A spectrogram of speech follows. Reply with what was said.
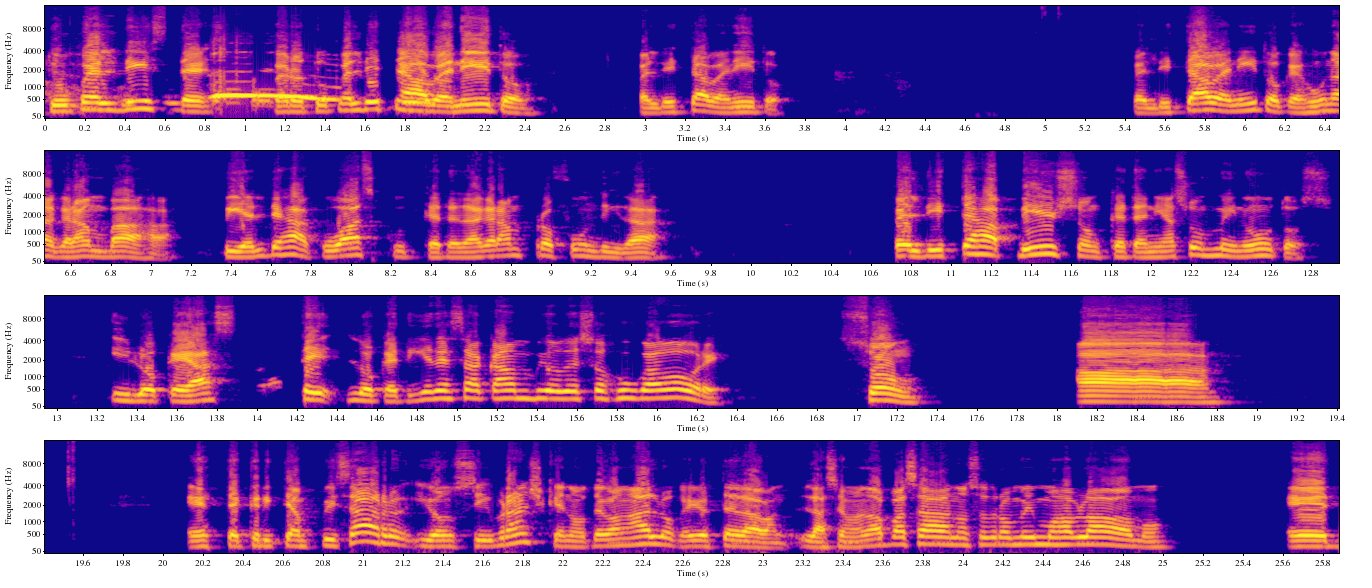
Tú perdiste, pero tú perdiste a Benito. Perdiste a Benito. Perdiste a Benito, que es una gran baja. Pierdes a Quascut, que te da gran profundidad. Perdiste a Pearson, que tenía sus minutos. Y lo que, has, lo que tienes a cambio de esos jugadores son a este Cristian Pizarro y Onsi Branch, que no te van a dar lo que ellos te daban. La semana pasada nosotros mismos hablábamos eh,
